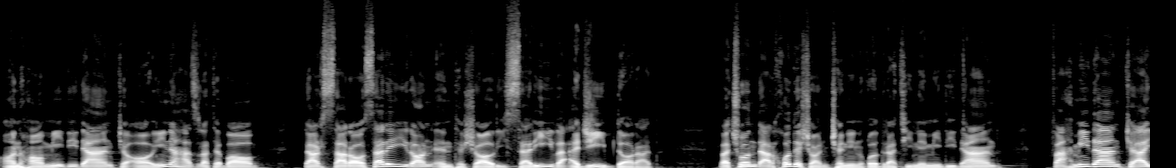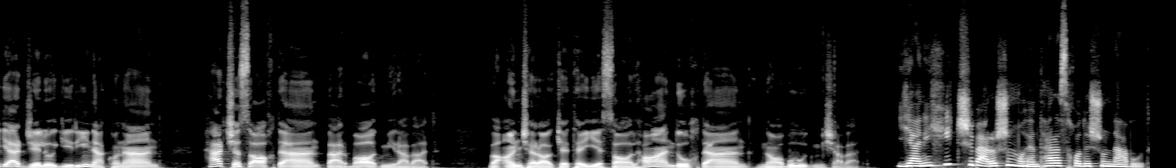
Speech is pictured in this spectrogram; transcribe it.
آنها می‌دیدند که آین حضرت باب در سراسر ایران انتشاری سریع و عجیب دارد و چون در خودشان چنین قدرتی نمی‌دیدند فهمیدند که اگر جلوگیری نکنند هرچه ساختند برباد می رود و آنچه را که طی سالها اندوختند نابود می شود یعنی هیچی براشون مهمتر از خودشون نبود.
